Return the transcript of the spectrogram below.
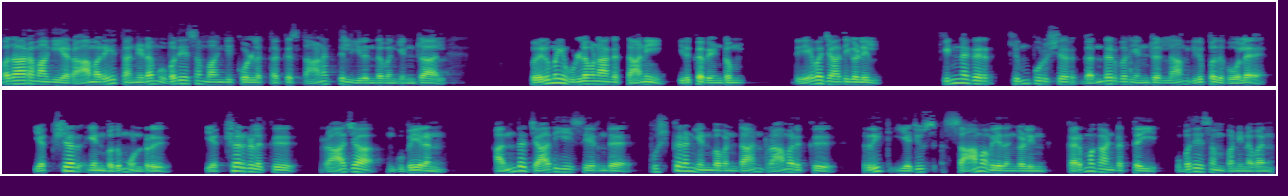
அவதாரமாகிய ராமரே தன்னிடம் உபதேசம் வாங்கிக் கொள்ளத்தக்க ஸ்தானத்தில் இருந்தவன் என்றால் பெருமை உள்ளவனாகத்தானே இருக்க வேண்டும். தேவஜாதிகளில் கிண்ணகர் கிம்புருஷர் கந்தர்வர் என்றெல்லாம் இருப்பது போல யக்ஷர் என்பதும் ஒன்று. யக்ஷர்களுக்கு ராஜா குபேரன். அந்த ஜாதியை சேர்ந்த புஷ்கரன் என்பவன்தான் ராமருக்கு ரிக் யஜுஸ் சாம வேதங்களின் கர்மகாண்டத்தை உபதேசம் பண்ணினவன்.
